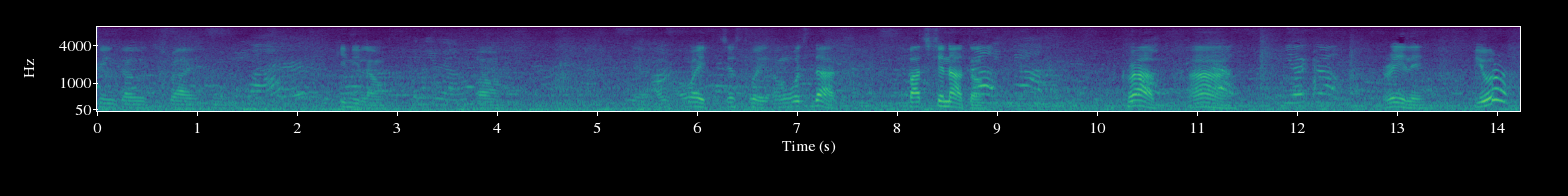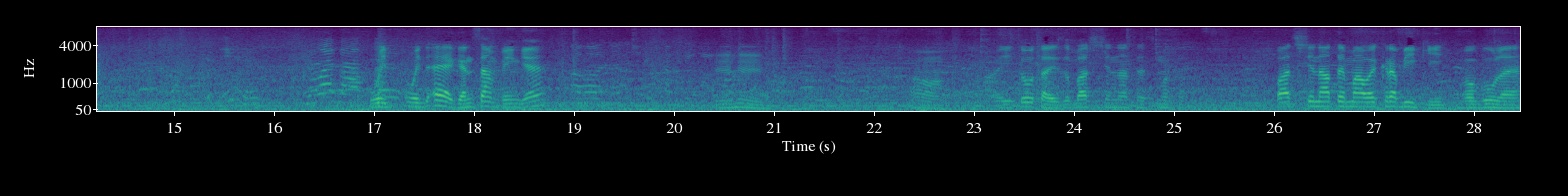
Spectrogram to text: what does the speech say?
think I would try kinilaw. Oh. Yeah. Oh, oh, wait, just wait. Oh, what's that? Patrzcie na to. Crab. Ah. Your girl. Really? Pure? The one that With with egg and something, yeah? Oo, na-shoot something. Mhm. O, i tutaj zobaczcie na te smaka. Patrzcie na te małe krabiki w ogóle.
